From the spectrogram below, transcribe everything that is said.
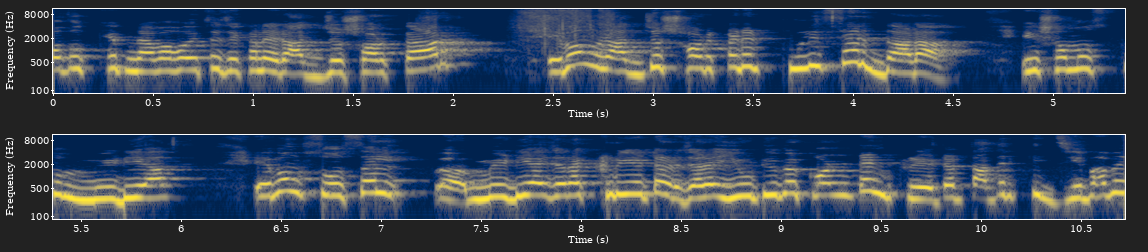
পদক্ষেপ নেওয়া হয়েছে, যেখানে রাজ্য সরকার এবং রাজ্য সরকারের পুলিশের দ্বারা এ সমস্ত মিডিয়া এবং সোশ্যাল মিডিয়া যারা ক্রিয়েটার যারা ইউটিউবে কন্টেন্ট ক্রিয়েটার তাদেরকে যেভাবে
